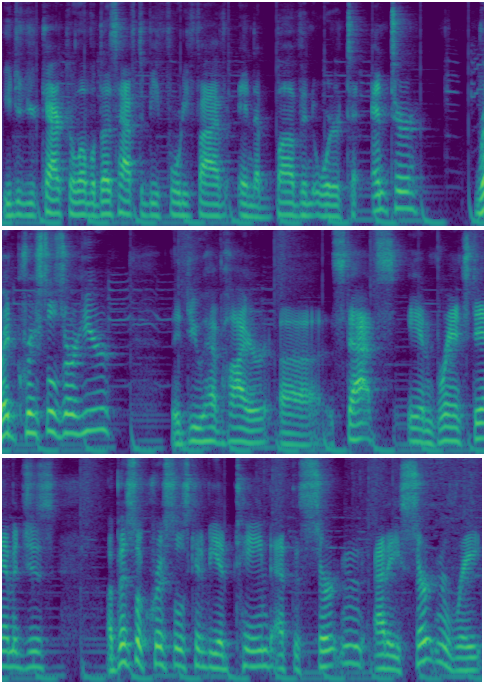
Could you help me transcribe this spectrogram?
You did your character level does have to be 45 and above in order to enter. Red crystals are here. They do have higher uh, stats and branch damages. Abyssal crystals can be obtained at the certain at a certain rate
